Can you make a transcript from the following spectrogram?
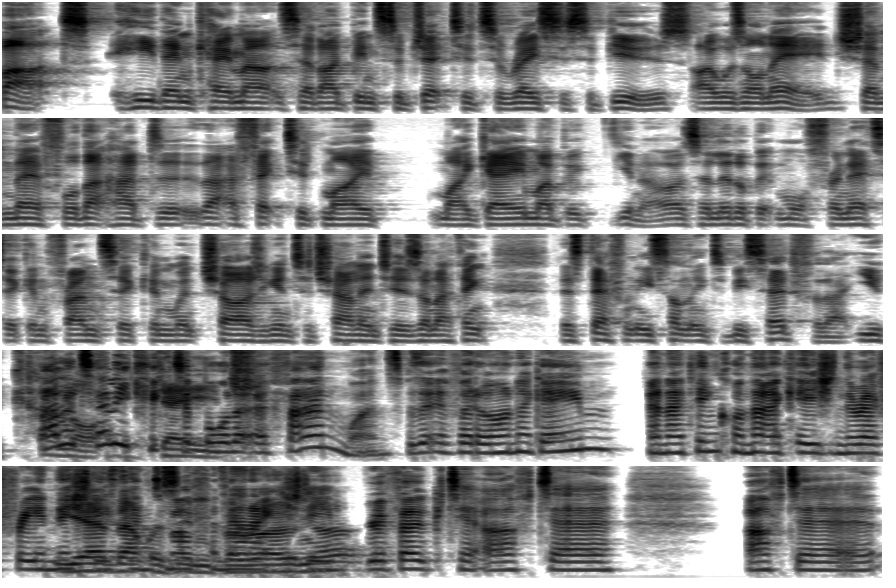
But he then came out and said, "I'd been subjected to racist abuse. I was on edge, and therefore that had to, that affected my my game. I, be, you know, I was a little bit more frenetic and frantic and went charging into challenges. And I think there's definitely something to be said for that. You cannot. Balotelli kicked gauge... a ball at a fan once. Was it a Verona game? And I think on that occasion the referee initially yeah, sent him off and then actually revoked it after after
